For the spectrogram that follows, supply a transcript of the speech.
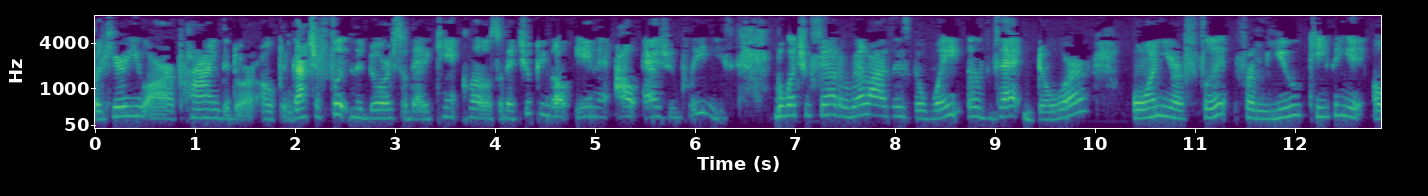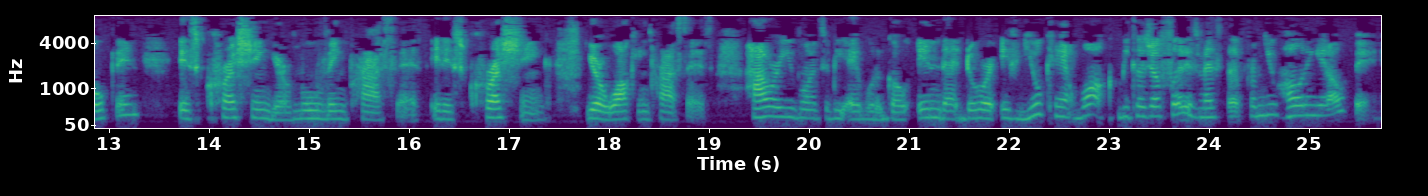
But here you are prying the door open, got your foot in the door so that it can't close, so that you can go in and out as you please. But what you fail to realize is the weight of that door on your foot from you keeping it open is crushing your moving process. It is crushing your walking process. How are you going to be able to go in that door if you can't walk because your foot is messed up from you holding it open?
